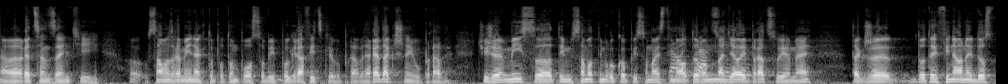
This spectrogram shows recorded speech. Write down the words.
recenzenti. Samozrejme inak to potom pôsobí po grafickej úprave, redakčnej úprave. Čiže my s tým samotným rukopisom aj s tým tým autorom naďalej pracujeme, takže do tej finálnej dos-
